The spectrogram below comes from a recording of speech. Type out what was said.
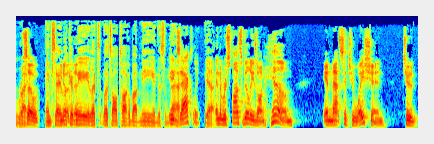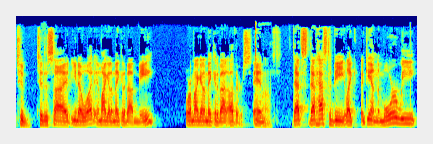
Right. So and say, you know, look at the- me. Let's let's all talk about me and this and that. exactly, Yeah. and the responsibility is on him in that situation to to to decide. You know what? Am I going to make it about me, or am I going to make it about others? And Wow. that's that has to be like again. The more we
